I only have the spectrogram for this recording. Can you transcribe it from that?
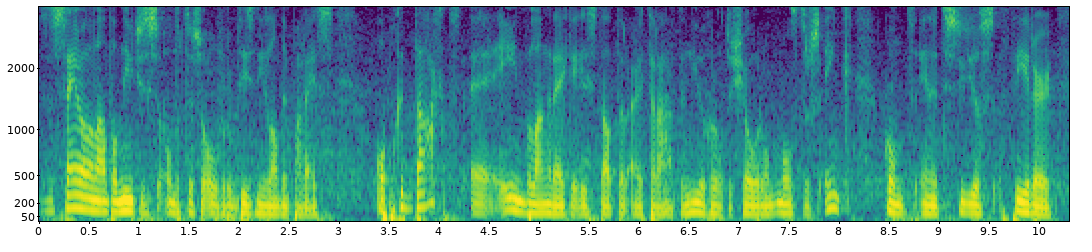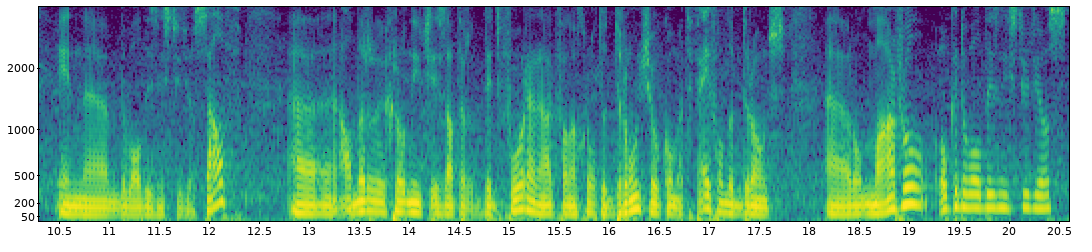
Dus er zijn wel een aantal nieuwtjes ondertussen over Disneyland in Parijs opgedaagd. Eén uh, belangrijke is dat er uiteraard een nieuwe grote show rond Monsters Inc. komt in het Studios Theater in uh, de Walt Disney Studios zelf. Uh, een ander groot nieuwtje is dat er dit voorjaar van een grote droneshow komt met 500 drones rond Marvel, ook in de Walt Disney Studios.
